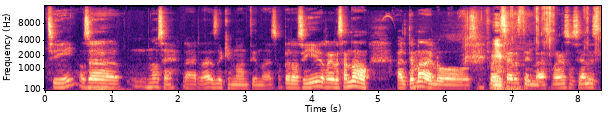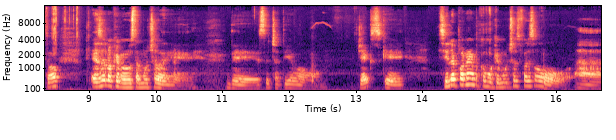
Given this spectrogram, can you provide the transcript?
Sí, o sea, no sé, la verdad es de que no entiendo eso. Pero sí, regresando al tema de los influencers, de las redes sociales y todo, eso es lo que me gusta mucho de, de este chatillo Jex, que sí le pone como que mucho esfuerzo a,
